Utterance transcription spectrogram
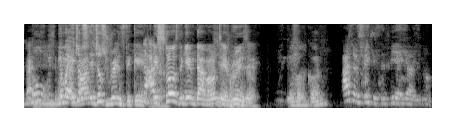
Like, No, it's- Yeah, but it just it just ruins the game. Nah, I- it slows the game down. I'm not saying it ruins it. You got gone. I don't think it's the VAR, you know.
